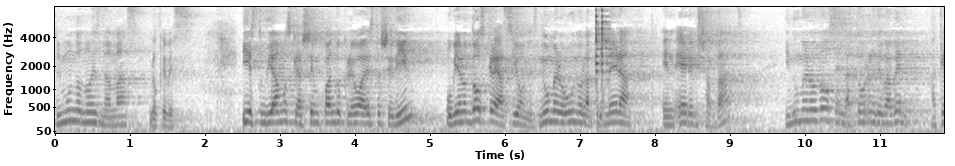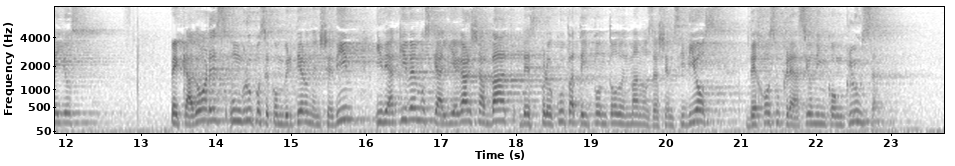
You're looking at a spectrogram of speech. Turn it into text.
El mundo no es nada más lo que ves. Y estudiamos que Hashem cuando creó a estos Shedim, hubieron dos creaciones. Número uno, la primera en Erev Shabbat y número dos en la Torre de Babel. Aquellos pecadores, un grupo se convirtieron en Shedim y de aquí vemos que al llegar Shabbat, despreocúpate y pon todo en manos de Hashem. Si Dios dejó su creación inconclusa.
